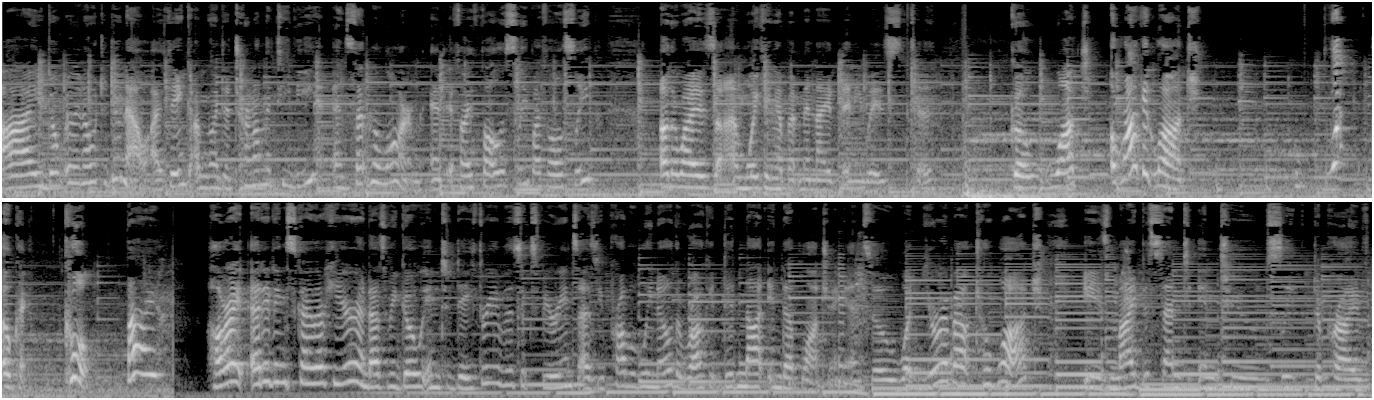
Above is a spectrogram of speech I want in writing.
I don't really know what to do now. I think I'm going to turn on the TV and set an alarm, and if I fall asleep, I fall asleep. Otherwise, I'm waking up at midnight anyways to go watch a rocket launch. What? Okay, cool. Bye. All right, editing Skylar here, and as we go into day three of this experience, as you probably know, the rocket did not end up launching, and so what you're about to watch is my descent into sleep-deprived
